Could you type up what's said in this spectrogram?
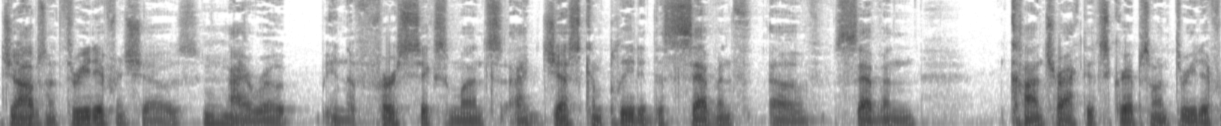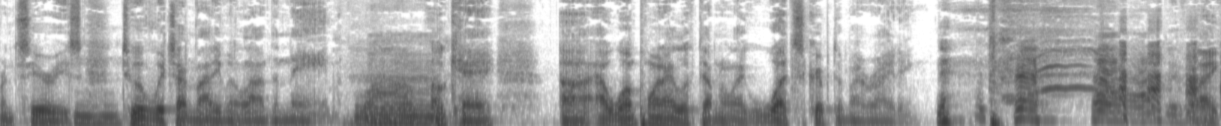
jobs on three different shows. I wrote in the first six months. I just completed the seventh of seven contracted scripts on three different series, mm-hmm. two of which I'm not even allowed to name. Wow. Okay. Uh, at one point, I looked up and I'm like, "What script am I writing?" like,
